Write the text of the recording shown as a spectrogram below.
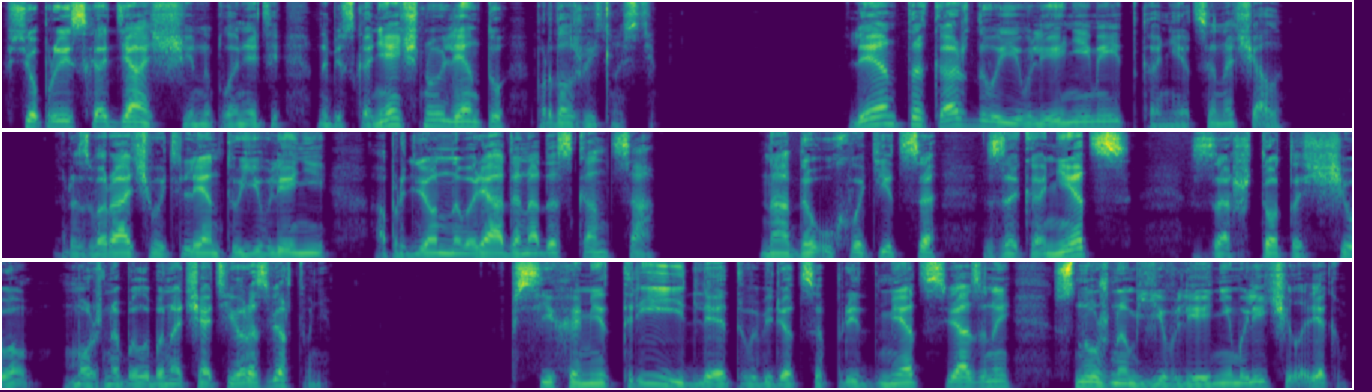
все происходящее на планете на бесконечную ленту продолжительности. Лента каждого явления имеет конец и начало. Разворачивать ленту явлений определенного ряда надо с конца. Надо ухватиться за конец, за что-то, с чего можно было бы начать ее развертывание. В психометрии для этого берется предмет, связанный с нужным явлением или человеком.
